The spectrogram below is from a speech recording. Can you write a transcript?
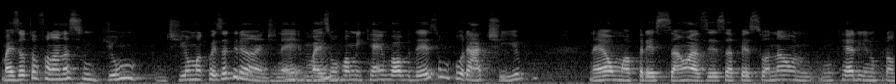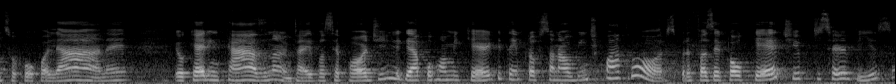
Mas eu estou falando assim de, um, de uma coisa grande, né? Uhum. Mas um home care envolve desde um curativo, né? Uma pressão, às vezes a pessoa não, não quer ir no pronto-socorro olhar, né? Eu quero em casa, não. Então aí você pode ligar para o home care que tem profissional 24 horas para fazer qualquer tipo de serviço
